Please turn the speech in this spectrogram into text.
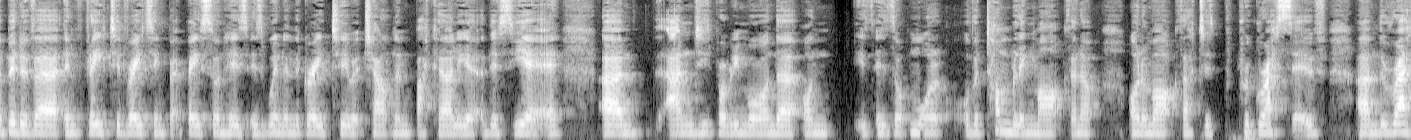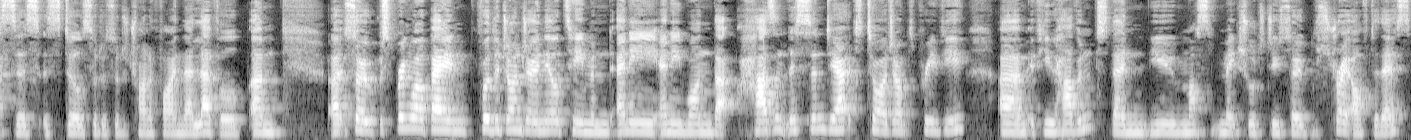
a bit of a inflated rating, but based on his his win in the Grade Two at Cheltenham back earlier this year, um, and he's probably more on the on is, is more of a tumbling mark than a, on a mark that is progressive. Um, the rest is, is, still sort of sort of trying to find their level. Um, uh, so Springwell Bay for the Jonjo O'Neill team and any anyone that hasn't listened yet to our jumps preview, um, if you haven't, then you must make sure to do so straight after this.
